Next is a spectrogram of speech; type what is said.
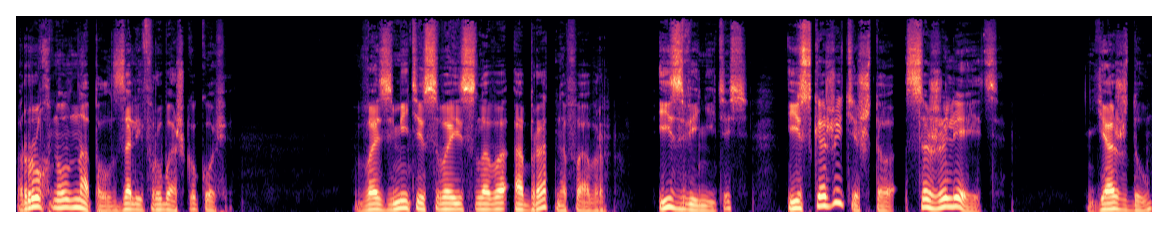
рухнул на пол, залив рубашку кофе. «Возьмите свои слова обратно, Фавр, извинитесь и скажите, что сожалеете. Я жду».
